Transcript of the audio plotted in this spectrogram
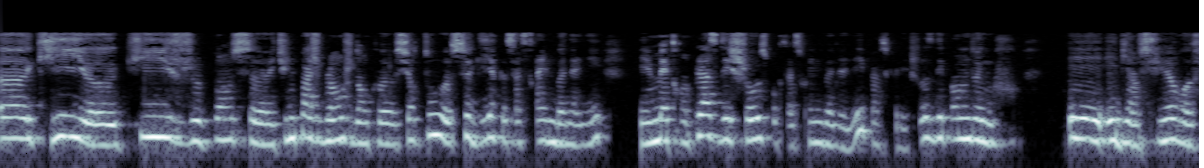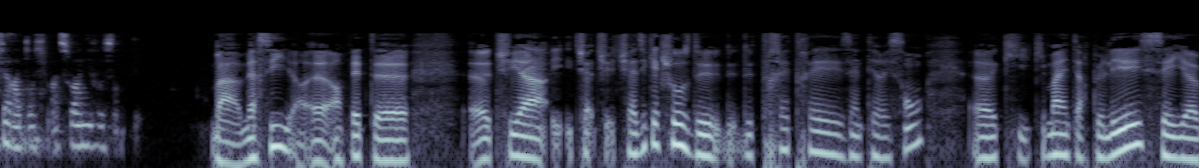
euh, qui, euh, qui, je pense, est une page blanche. Donc, surtout se dire que ça sera une bonne année et mettre en place des choses pour que ça soit une bonne année, parce que les choses dépendent de nous. Et, et bien sûr, faire attention à soi au niveau santé. Bah, merci. en fait. tu, as, tu, as, tu, as dit quelque chose de, de, de très très intéressant euh, qui, qui m'a interpellé, c'est euh,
